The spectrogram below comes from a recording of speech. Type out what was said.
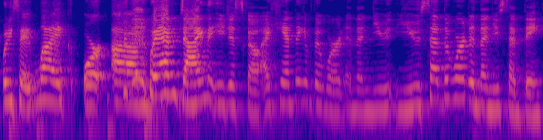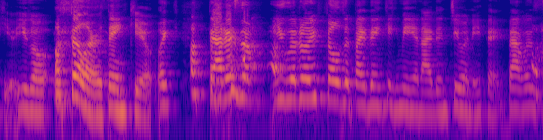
what do you say? Like or um Wait, I'm dying that you just go. I can't think of the word, and then you you said the word, and then you said thank you. You go a filler, thank you. Like that is a you literally filled it by thanking me, and I didn't do anything. That was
